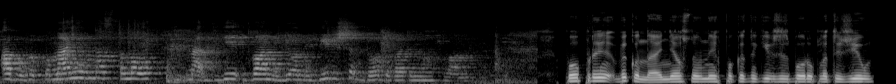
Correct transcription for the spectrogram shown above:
або виконання в нас становить на 2 мільйони більше до доведеного плану. Попри виконання основних показників зі збору платежів,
